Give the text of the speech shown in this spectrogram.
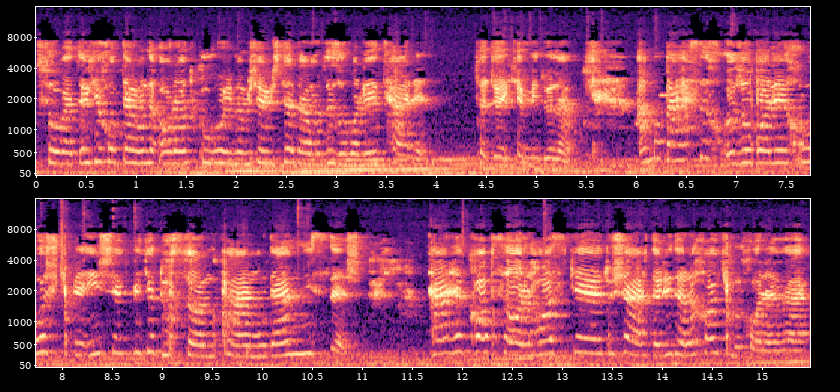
صحبته که خب در مورد آراد کوه و اینا میشه بیشتر در مورد زباله تره تا جایی که می‌دونم. اما بحث زباله خشک به این شکلی که دوستان فرمودن نیستش. طرح کاپ سال هاست که تو شهرداری داره خاک می‌خوره و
